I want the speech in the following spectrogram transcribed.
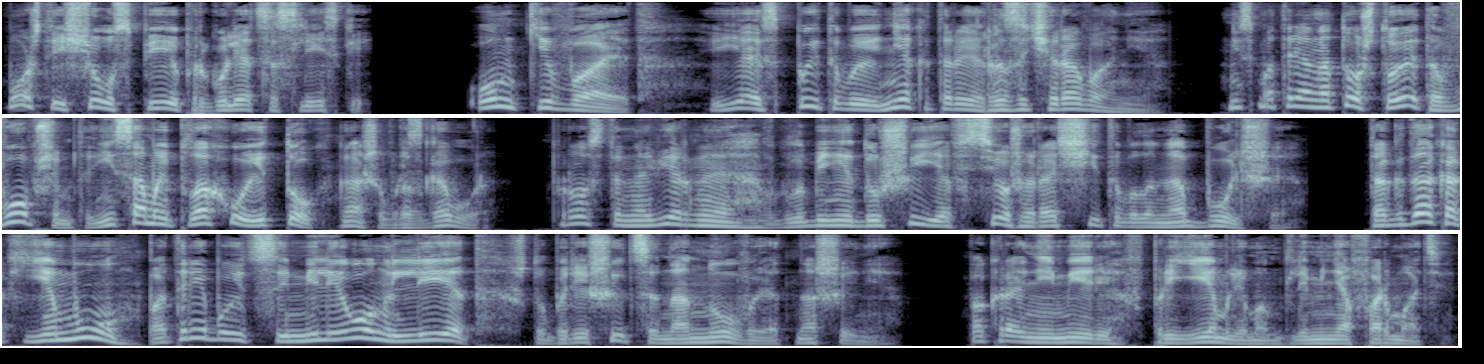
Может, еще успею прогуляться с Леськой. Он кивает, и я испытываю некоторое разочарование. Несмотря на то, что это, в общем-то, не самый плохой итог нашего разговора. Просто, наверное, в глубине души я все же рассчитывала на большее. Тогда как ему потребуется миллион лет, чтобы решиться на новые отношения. По крайней мере, в приемлемом для меня формате.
